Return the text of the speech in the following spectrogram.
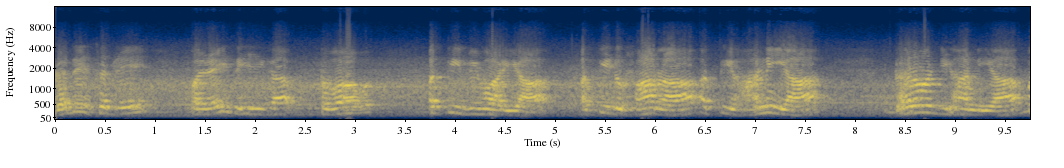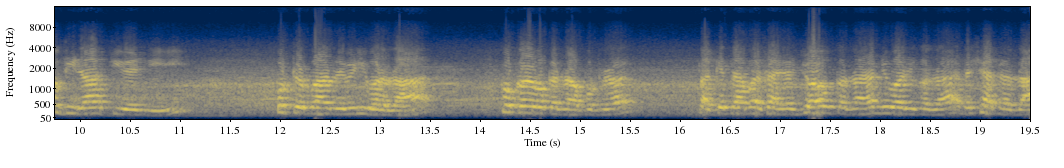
गॾे सॾे पढ़ाई तमामु ات بيماري آهي ات نقصان آهي ات هاني آهي ڌرم جي هاني آهي ٻڌي ناش ٿي ويندي. پٽ پاڻ ۾ وڙي وڻندا ڪڪڙ وڪندا پٽ توهان ڪتاب اسان جو جاب ڪندا هنڊيون ڪندا نشا ڪندا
